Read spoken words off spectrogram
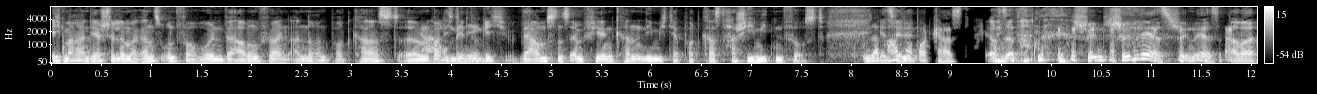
Ich mache an der Stelle mal ganz unverhohlen Werbung für einen anderen Podcast, ähm, ja, weil ich den wirklich wärmstens empfehlen kann, nämlich der Podcast Hashimitenfürst. Unser Partner-Podcast. Unser Partner. schön, schön wär's, schön wär's. Aber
